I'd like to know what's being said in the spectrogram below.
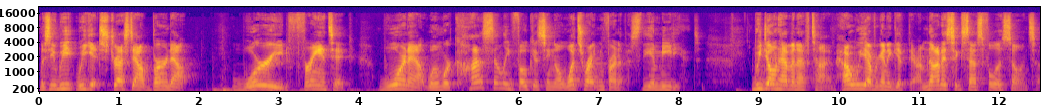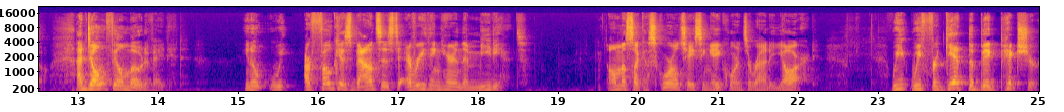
You see, we, we get stressed out, burned out, worried, frantic, worn out when we're constantly focusing on what's right in front of us, the immediate. We don't have enough time. How are we ever going to get there? I'm not as successful as so and so. I don't feel motivated. You know, we our focus bounces to everything here in the immediate, almost like a squirrel chasing acorns around a yard. We, we forget the big picture.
